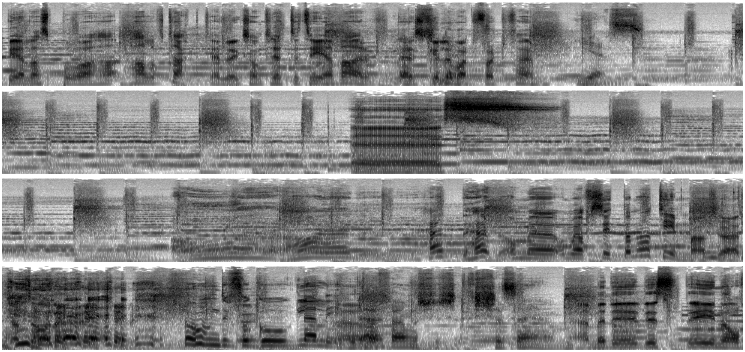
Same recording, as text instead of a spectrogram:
spelas på ha- halvtakt, eller liksom 33 varv, när det skulle varit 45. Yes. Eh, här, här, om, jag, om jag får sitta några timmar tror jag att jag tar det. Om du får googla Ta lite. fram Shazam. Ja, men det, det, det är ju nog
